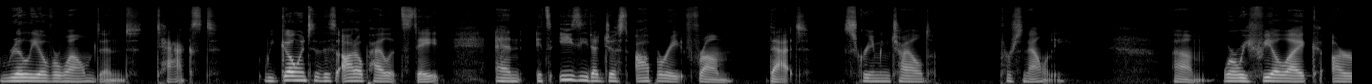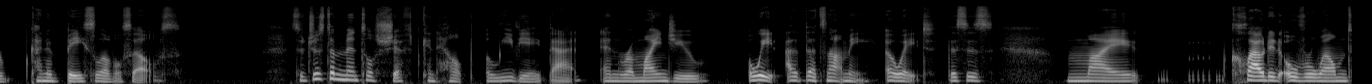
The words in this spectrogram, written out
really overwhelmed and taxed, we go into this autopilot state and it's easy to just operate from that screaming child personality um, where we feel like our kind of base level selves. So, just a mental shift can help alleviate that and remind you oh, wait, that's not me. Oh, wait, this is my clouded, overwhelmed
